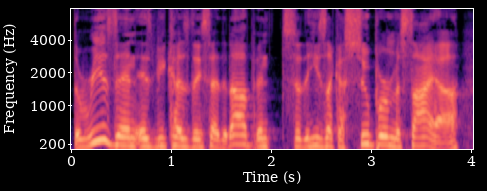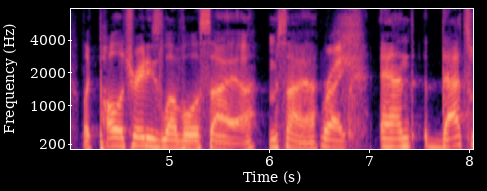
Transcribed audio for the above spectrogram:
The reason is because they set it up and so that he's like a super messiah, like Paul Atreides level messiah, messiah. Right. And that's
